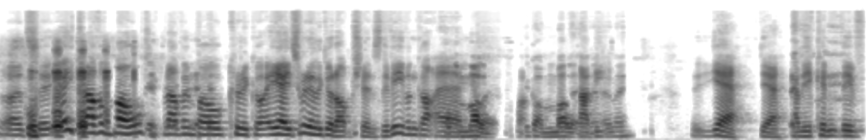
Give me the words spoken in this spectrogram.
that's it. Yeah, you can have them bold. You can have them bold. Curricle. Yeah, it's really good options. They've even got Got a uh, mullet. They've got a mullet. In it, be- haven't Yeah, yeah, and you can. They've.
